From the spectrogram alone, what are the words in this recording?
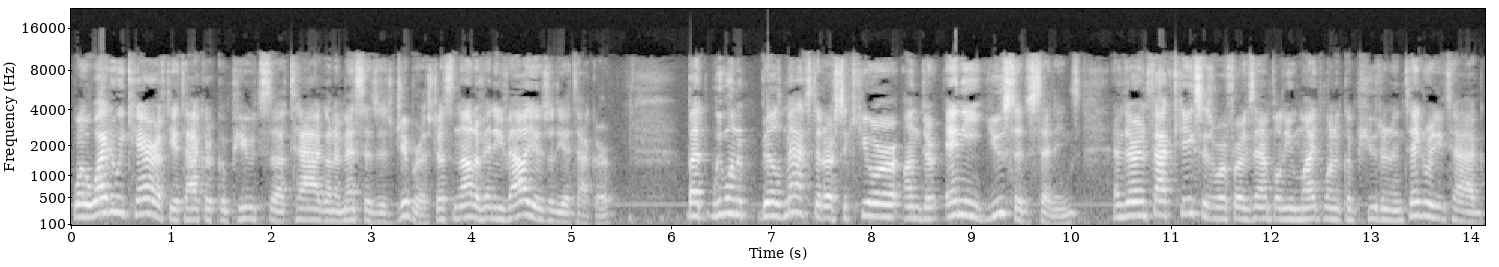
well, why do we care if the attacker computes a tag on a message as gibberish? That's not of any value to the attacker. But we want to build Macs that are secure under any usage settings. And there are in fact cases where, for example, you might want to compute an integrity tag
